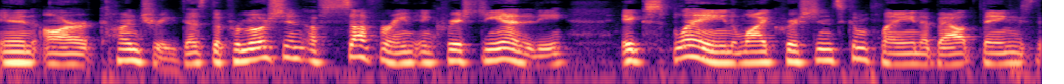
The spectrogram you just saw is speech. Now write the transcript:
in our country? Does the promotion of suffering in Christianity explain why Christians complain about things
